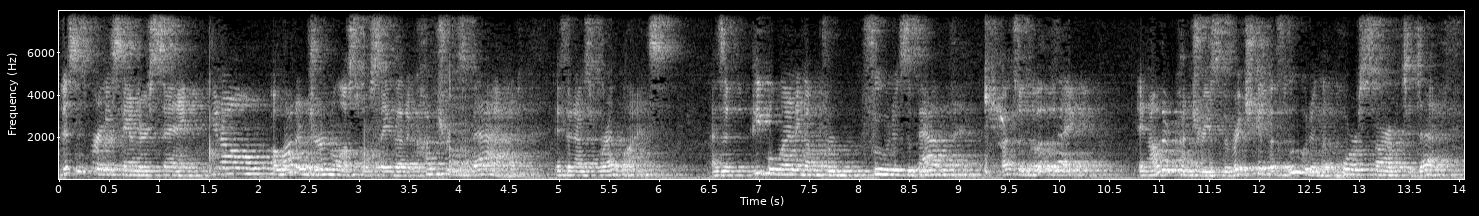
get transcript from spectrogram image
This is Bernie Sanders saying, you know, a lot of journalists will say that a country's bad if it has bread lines, as if people lining up for food is a bad thing. That's a good thing. In other countries, the rich get the food and the poor starve to death.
